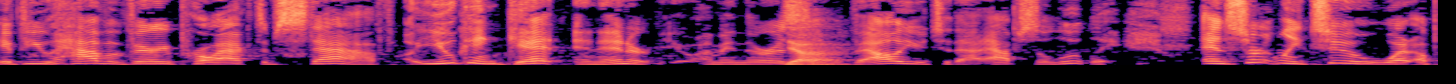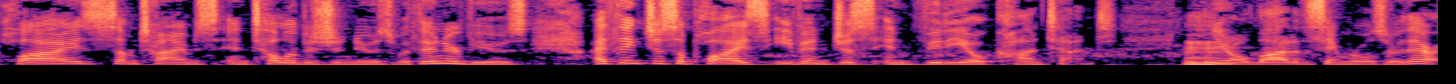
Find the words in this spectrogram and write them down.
if you have a very proactive staff, you can get an interview. I mean, there is Yeah. some value to that, absolutely. And certainly, too, what applies sometimes in television news with interviews, I think just applies even just in video content. Mhm. You know, a lot of the same rules are there.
